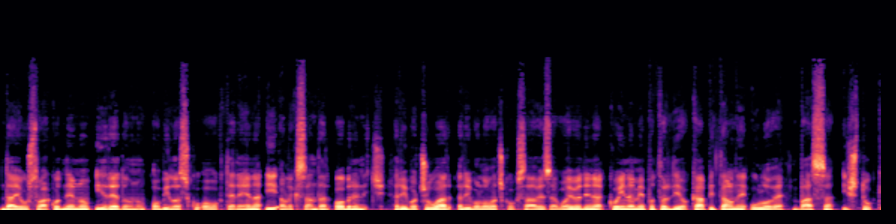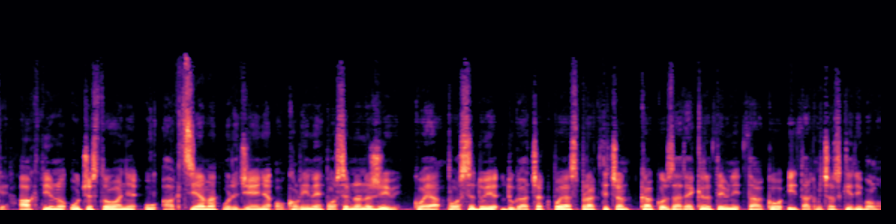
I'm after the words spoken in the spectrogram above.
da je u svakodnevnom i redovnom obilasku ovog terena i Aleksandar Obrenić, ribočuvar Ribolovačkog saveza Vojvodina, koji nam je potvrdio kapitalne ulove basa i štuke, aktivno učestvovanje u akcijama uređenja okoline, posebno na živi, koja posjeduje dugačak pojas praktičan kako za rekreativni, tako i takmičarski ribolov.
